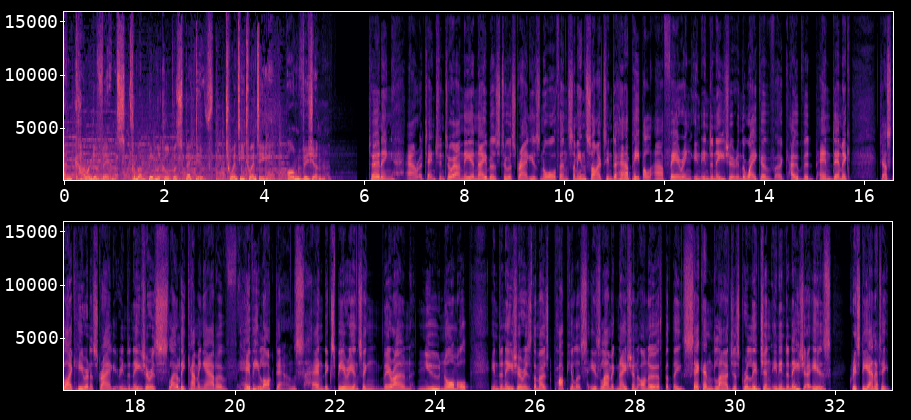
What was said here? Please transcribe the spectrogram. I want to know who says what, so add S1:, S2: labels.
S1: and current events from a biblical perspective. 2020 on Vision.
S2: Turning our attention to our near neighbours to Australia's north and some insights into how people are faring in Indonesia in the wake of a COVID pandemic. Just like here in Australia, Indonesia is slowly coming out of heavy lockdowns and experiencing their own new normal. Indonesia is the most populous Islamic nation on earth, but the second largest religion in Indonesia is Christianity.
